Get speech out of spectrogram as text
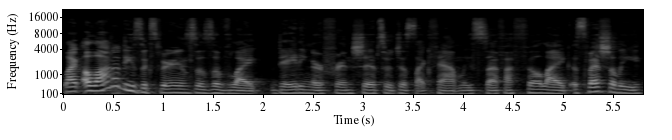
Like a lot of these experiences of like dating or friendships or just like family stuff, I feel like especially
